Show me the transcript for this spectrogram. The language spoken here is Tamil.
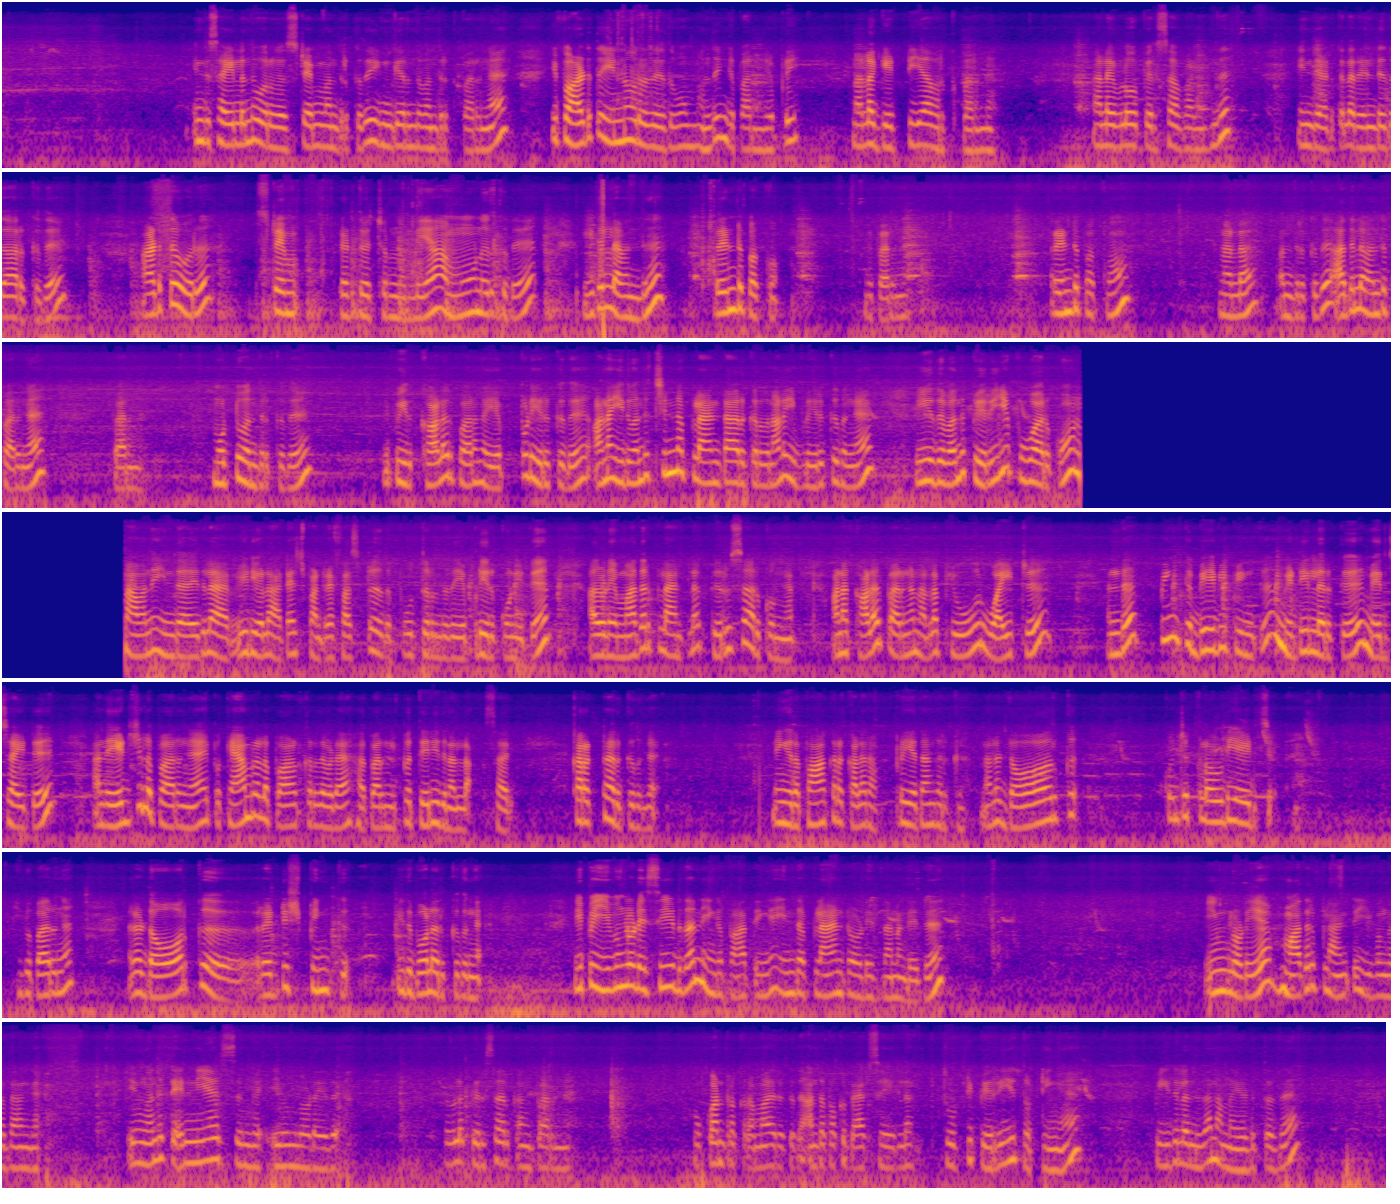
இந்த சைட்லேருந்து ஒரு ஸ்டெம் வந்திருக்குது. இங்கேருந்து வந்திருக்கு பாருங்கள் இப்போ அடுத்த இன்னொரு இதுவும் வந்து இங்கே பாருங்கள் எப்படி? நல்லா கெட்டியாக இருக்குது பாருங்கள் நல்லா இவ்வளோ பெருசாக வளர்ந்து இந்த இடத்துல ரெண்டு தான் இருக்குது. அடுத்த ஒரு ஸ்டெம் எடுத்து வச்சிடணும் இல்லையா? மூணு இருக்குது. இதில் வந்து ரெண்டு பக்கம். இங்கே பாருங்கள் ரெண்டு பக்கம் நல்லா வந்திருக்குது. அதில் வந்து பாருங்கள் பாருங்கள் மொட்டு வந்திருக்குது. இப்போ இது கலர் பாருங்கள் எப்படி இருக்குது? ஆனால் இது வந்து சின்ன பிளான்ட்டாக இருக்கிறதுனால இப்படி இருக்குதுங்க. இது வந்து பெரிய பூவாக இருக்கும். நான் வந்து இந்த இதில் வீடியோவில் அட்டாச் பண்ணுறேன் ஃபஸ்ட்டு அது பூத்துருந்தது எப்படி இருக்கும்னுட்டு. அதோடைய மதர் பிளான்ட்டில் பெருசாக இருக்குங்க. ஆனால் கலர் பாருங்கள் நல்லா ப்யூர் ஒயிட்டு அந்த பிங்க்கு பேபி பிங்க்கு மெட்டீரியல் இருக்குது மெர்ஜ் ஆகிட்டு அந்த எட்ஜில் பாருங்கள் இப்போ கேமராவில் பார்க்குறத விட அது பாருங்கள் இப்போ தெரியுது நல்லா. சாரி கரெக்டாக இருக்குதுங்க. நீங்கள் இதில் பார்க்குற கலர் அப்படியே தாங்க இருக்குது நல்லா டார்க்கு கொஞ்சம் க்ளவுடி ஆகிடுச்சு இப்போ பாருங்கள் நல்லா டார்க்கு ரெட்டிஷ் பிங்க்கு இது போல் இருக்குதுங்க. இப்போ இவங்களுடைய சீடு தான் நீங்கள் பார்த்தீங்க இந்த பிளான்ட்டோடைய தானங்க இது. இவங்களுடைய மதர் பிளான்ட்டு இவங்க தாங்க இவங்க வந்து டென் இயர்ஸுங்க இவங்களோட இது. எவ்வளோ பெருசாக இருக்காங்க பாருங்கள் உட்காண்ட்ருக்கிற மாதிரி இருக்குது. அந்த பக்கம் பேக் சைடில் தொட்டி பெரிய தொட்டிங்க. இப்போ இதுலேருந்து தான் நம்ம எடுத்தது.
